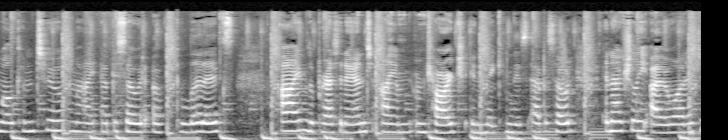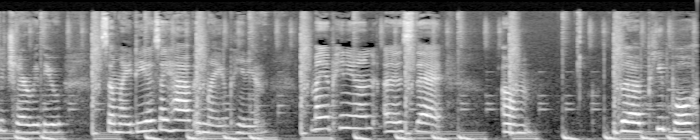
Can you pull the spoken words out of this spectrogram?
and welcome to my episode of Politics. I'm the president. I am in charge in making this episode, and actually, I wanted to share with you some ideas I have and my opinion. My opinion is that um, the people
